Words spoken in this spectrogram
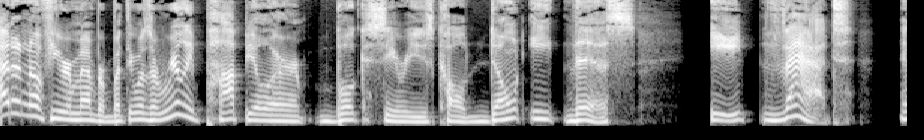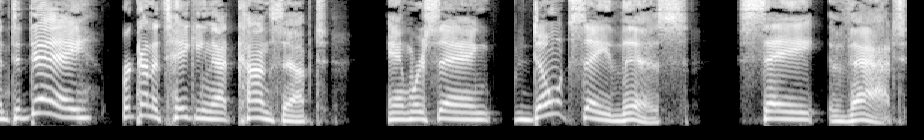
I don't know if you remember, but there was a really popular book series called Don't Eat This, Eat That. And today we're kind of taking that concept and we're saying, don't say this, say that.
